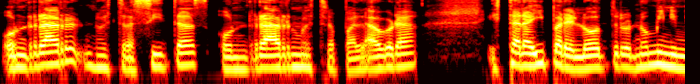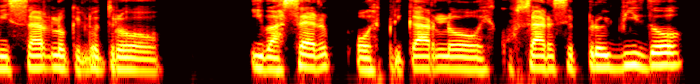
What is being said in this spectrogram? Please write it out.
Honrar nuestras citas, honrar nuestra palabra, estar ahí para el otro, no minimizar lo que el otro iba a hacer o explicarlo o excusarse, prohibido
